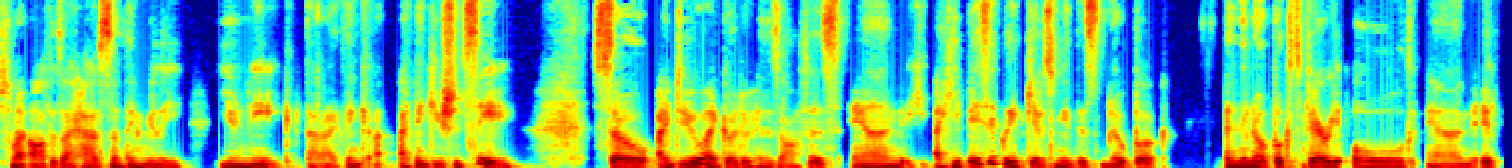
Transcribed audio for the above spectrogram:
to my office? I have something really unique that I think I think you should see." So I do. I go to his office, and he, he basically gives me this notebook and the notebook's very old and it,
